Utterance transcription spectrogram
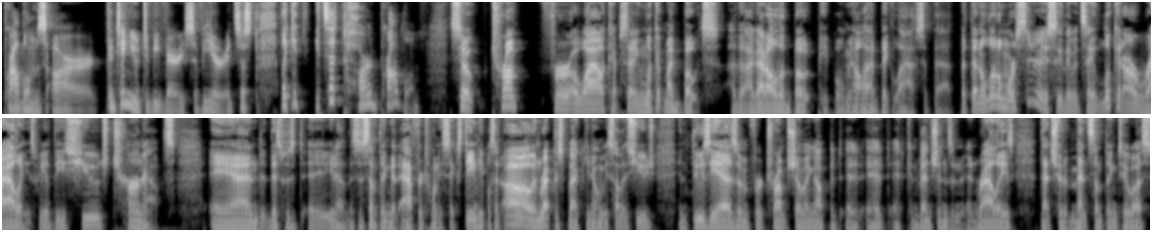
problems are continue to be very severe. It's just like it, it's a hard problem. So Trump for a while kept saying, Look at my boats. I got all the boat people. And we all had big laughs at that. But then a little more seriously, they would say, Look at our rallies. We have these huge turnouts. And this was, uh, you know, this is something that after 2016, people said, Oh, in retrospect, you know, we saw this huge enthusiasm for Trump showing up at, at, at conventions and, and, rallies. That should have meant something to us.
